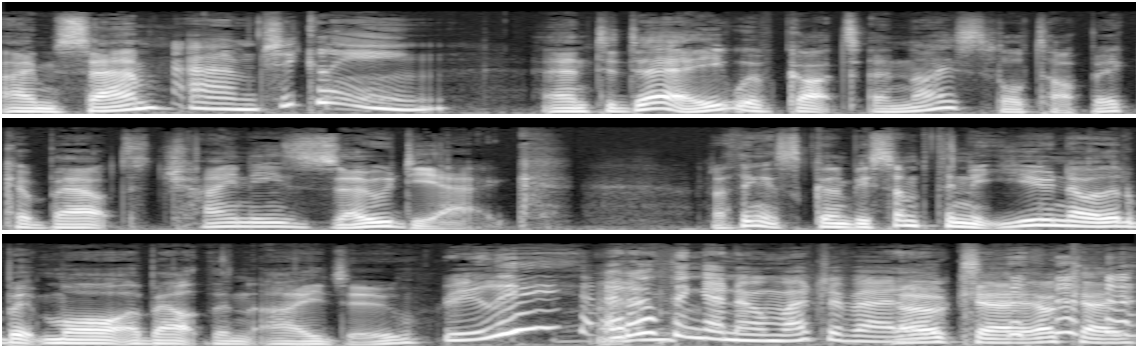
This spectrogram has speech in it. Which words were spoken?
I'm Sam, I'm Chickling. And today we've got a nice little topic about Chinese zodiac. I think it's going to be something that you know a little bit more about than I do. Really? I don't think I know much about it. Okay, okay.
